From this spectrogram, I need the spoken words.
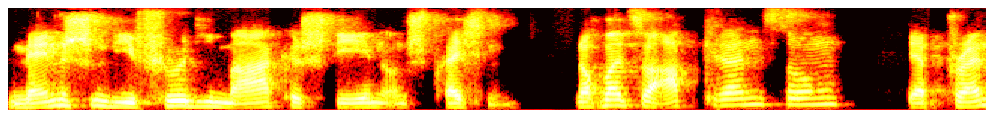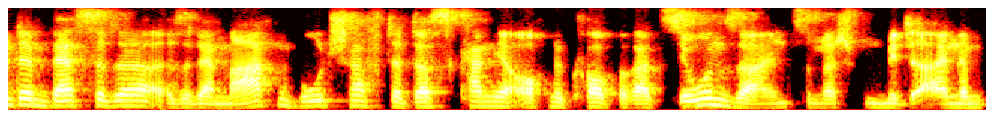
Menschen, die für die Marke stehen und sprechen. Nochmal zur Abgrenzung. Der Brand Ambassador, also der Markenbotschafter, das kann ja auch eine Kooperation sein, zum Beispiel mit einem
